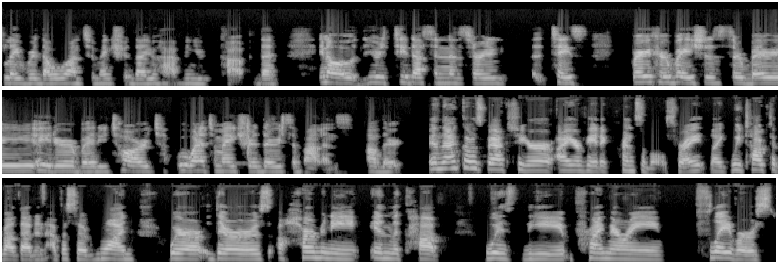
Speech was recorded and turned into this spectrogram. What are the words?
flavor that we want to make sure that you have in your cup. That you know your tea doesn't necessarily uh, taste very herbaceous or very bitter, very tart. We wanted to make sure there is a balance out there. And that goes back to your Ayurvedic principles, right? Like we talked about that in episode one, where there's a harmony in the cup with the primary flavors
